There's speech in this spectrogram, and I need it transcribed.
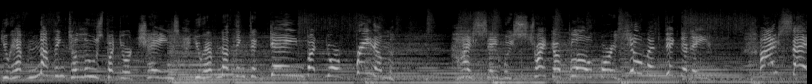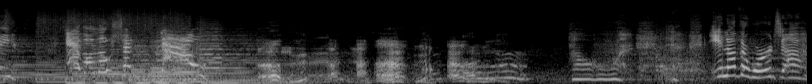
You have nothing to lose but your chains. You have nothing to gain but your freedom. I say we strike a blow for human dignity. I say evolution now! Oh, in other words, uh,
